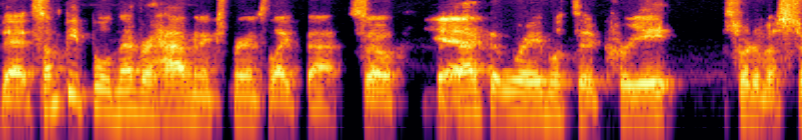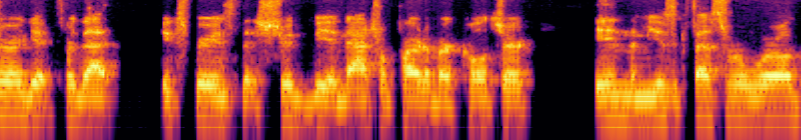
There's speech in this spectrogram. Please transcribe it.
that some people never have an experience like that. So yeah. the fact that we're able to create sort of a surrogate for that experience that should be a natural part of our culture in the music festival world.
